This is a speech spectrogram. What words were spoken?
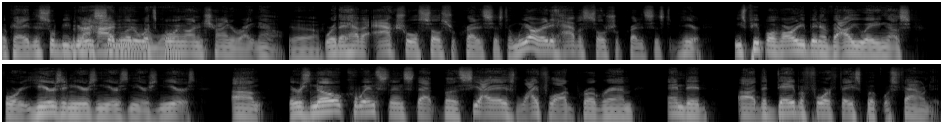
Okay, this will be They're very similar to what's more. going on in China right now, yeah. where they have an actual social credit system. We already have a social credit system here. These people have already been evaluating us for years and years and years and years and years. Um, there's no coincidence that the CIA's LifeLog program ended uh, the day before Facebook was founded.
